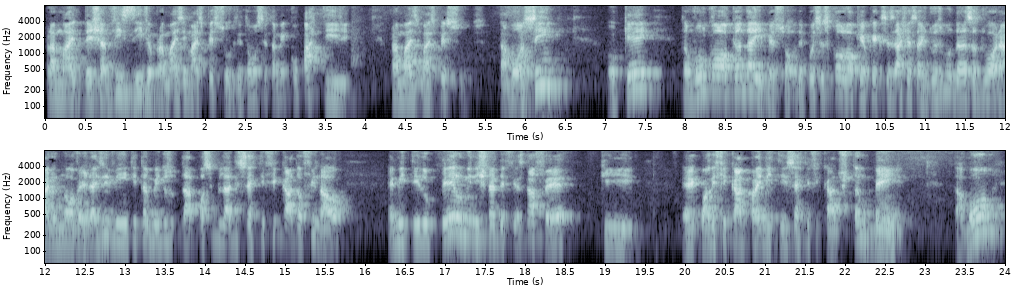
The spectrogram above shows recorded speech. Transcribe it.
para mais, deixa visível para mais e mais pessoas. Então você também compartilhe para mais e mais pessoas. Tá bom assim? Ok? Então vamos colocando aí, pessoal. Depois vocês coloquem o que, vocês acham dessas duas mudanças do horário 9 às 10 e 20 e também do, da possibilidade de certificado ao final emitido pelo Ministério da Defesa da Fé, que é qualificado para emitir certificados também. Tá bom?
